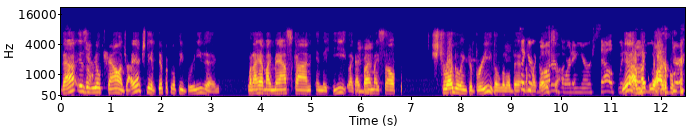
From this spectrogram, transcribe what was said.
that is Yeah. a real challenge. I actually have difficulty breathing when i have my mask on in the heat. Like i Mhm. find myself struggling to breathe a little bit. It's like I'm you're like, oh, waterboarding yourself with Yeah, I'm like waterboarding.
